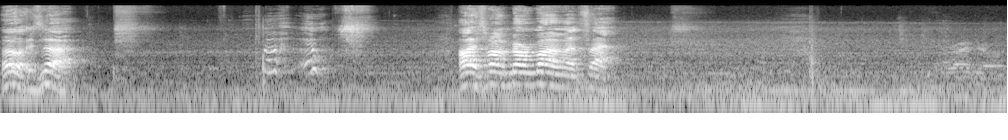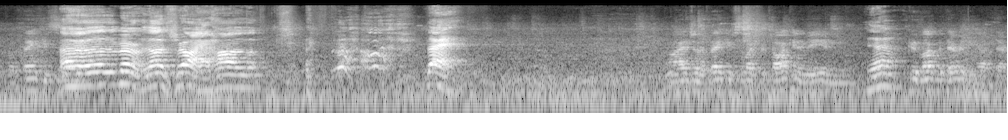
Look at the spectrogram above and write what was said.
Oh, was that? I just want marijuana, that's that. All right, Daryl. Well, thank you so much. Uh, remember, that's right, huh? Thanks. Well, Angela, thank you so much for talking to me, and Yeah. good luck with everything out there.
